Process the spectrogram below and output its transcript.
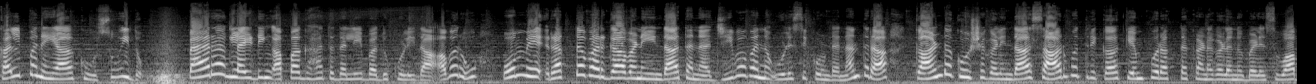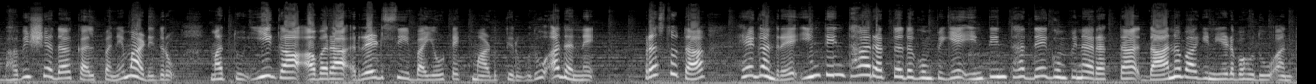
ಕಲ್ಪನೆಯ ಕೂಸು ಇದು. ಪ್ಯಾರಾಗ್ಲೈಡಿಂಗ್ ಅಪಘಾತದಲ್ಲಿ ಬದುಕುಳಿದ ಅವರು ಒಮ್ಮೆ ರಕ್ತ ವರ್ಗಾವಣೆಯಿಂದ ತನ್ನ ಜೀವವನ್ನು ಉಳಿಸಿಕೊಂಡ ನಂತರ ಕಾಂಡಕೋಶಗಳಿಂದ ಸಾರ್ವತ್ರಿಕ ಕೆಂಪು ರಕ್ತ ಕಣಗಳನ್ನು ಬೆಳೆಸುವ ಭವಿಷ್ಯದ ಕಲ್ಪನೆ ಮಾಡಿದರು. ಮತ್ತು ಈಗ ಅವರ ರೆಡ್ ಸಿ ಬಯೋಟೆಕ್ ಮಾಡುತ್ತಿರುವುದು ಅದನ್ನೇ. ಪ್ರಸ್ತುತ ಹೇಗಂದ್ರೆ ಇಂತಿಂಥ ರಕ್ತದ ಗುಂಪಿಗೆ ಇಂತಿಂಥದ್ದೇ ಗುಂಪಿನ ರಕ್ತ ದಾನವಾಗಿ ನೀಡಬಹುದು ಅಂತ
